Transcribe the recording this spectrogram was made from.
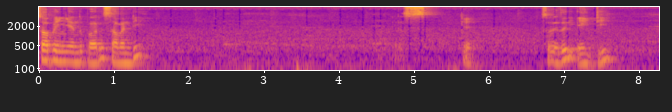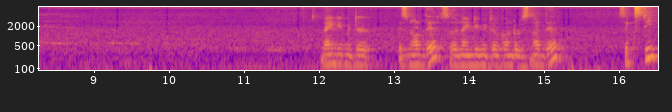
ஸோ அப்போ இங்கே வந்து பாரு செவன்டி ஓகே ஸோ இது eighty 90 meter is not there so 90 meter contour is not there. 60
